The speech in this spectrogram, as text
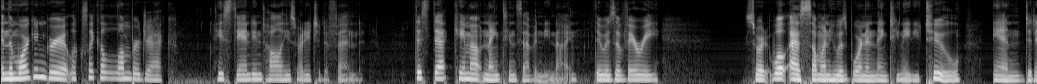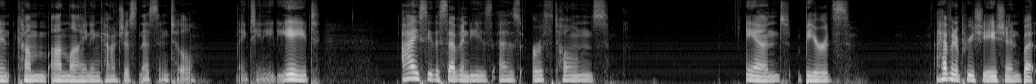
In the Morgan Greer, it looks like a lumberjack. He's standing tall, he's ready to defend. This deck came out in 1979. There was a very sort of, well, as someone who was born in 1982 and didn't come online in consciousness until 1988, I see the 70s as earth tones and beards I have an appreciation, but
